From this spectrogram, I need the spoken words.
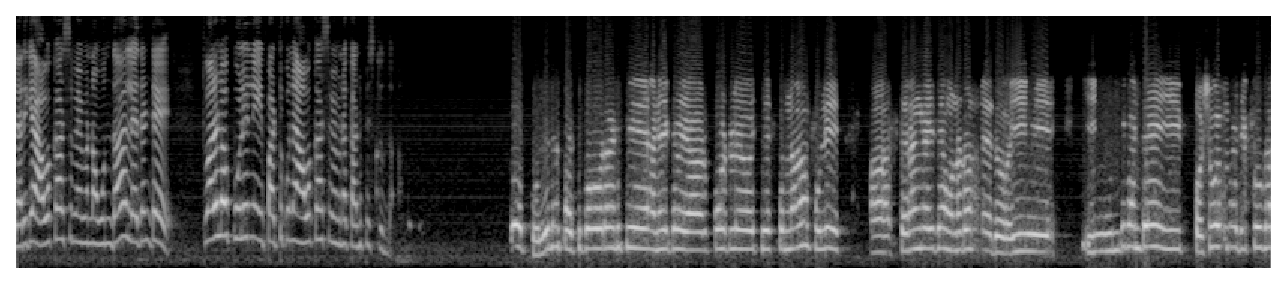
జరిగే అవకాశం ఏమైనా ఉందా? లేదంటే త్వరలో పులిని పట్టుకునే అవకాశం ఏమైనా కనిపిస్తుందా? పులిని పట్టుకోవడానికి అనేక ఏర్పాట్లు చేస్తున్నా. పులి స్థిరంగా అయితే ఉండడం లేదు. ఈ ఈ ఎందుకంటే ఈ పశువుల మీద ఎక్కువగా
